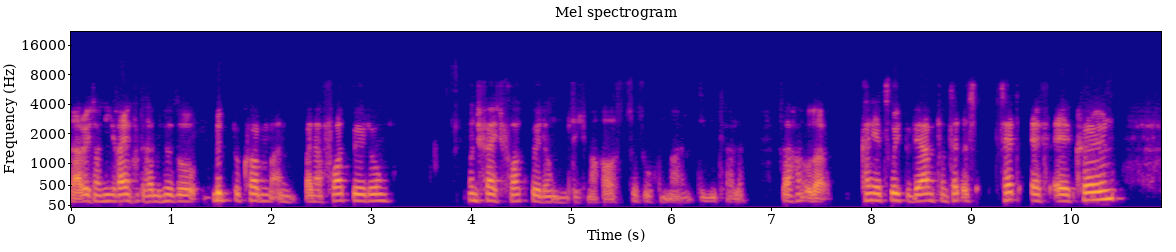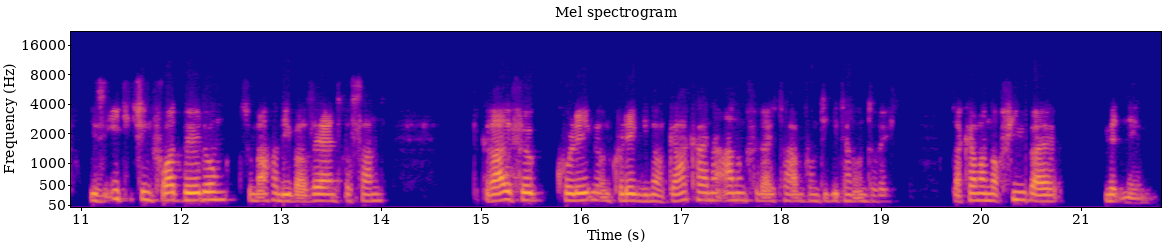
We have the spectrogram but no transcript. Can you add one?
da habe ich noch nie reingeguckt, habe ich nur so mitbekommen an, bei einer Fortbildung und vielleicht Fortbildung sich mal rauszusuchen, mal digitale Sachen. Oder kann jetzt ruhig bewerben von ZS, ZFL Köln, diese E-Teaching-Fortbildung zu machen, die war sehr interessant. Gerade für Kollegen und Kollegen, die noch gar keine Ahnung vielleicht haben vom digitalen Unterricht, da kann man noch viel bei mitnehmen.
